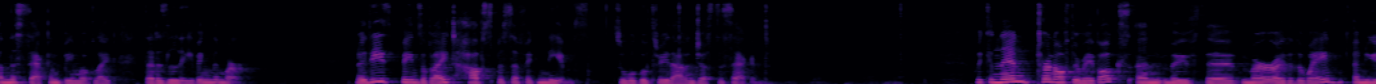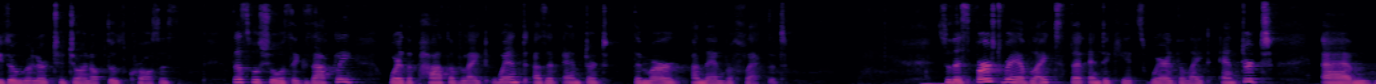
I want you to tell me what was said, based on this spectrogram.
and the second beam of light that is leaving the mirror. Now these beams of light have specific names, so we'll go through that in just a second. We can then turn off the ray box and move the mirror out of the way and use a ruler to join up those crosses. This will show us exactly where the path of light went as it entered the mirror and then reflected. So this first ray of light that indicates where the light entered um,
